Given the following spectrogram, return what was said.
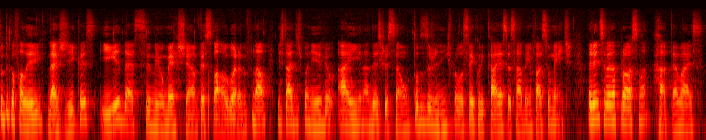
Tudo que eu falei das dicas e desse meu merchan pessoal agora no final está disponível aí na descrição, todos os links para você clicar e acessar bem facilmente. A gente se vê na próxima, até mais!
